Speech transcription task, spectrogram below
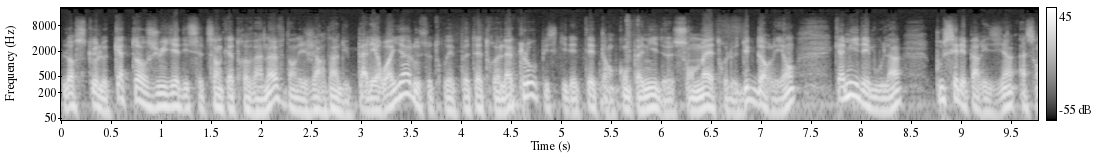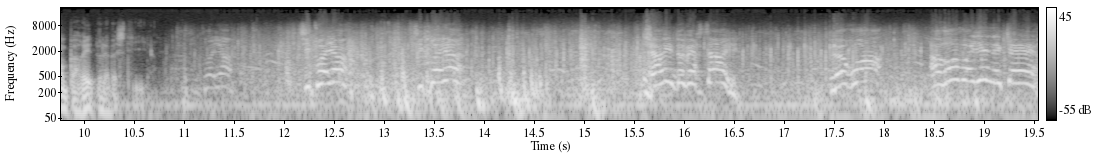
lorsque le 14 juillet 1789, dans les jardins du Palais Royal, où se trouvait peut-être Laclos, puisqu'il était en compagnie de son maître, le duc d'Orléans, Camille Desmoulins poussait les Parisiens à s'emparer de la Bastille. Citoyens Citoyens Citoyens J'arrive de Versailles. Le roi a renvoyé Necker.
